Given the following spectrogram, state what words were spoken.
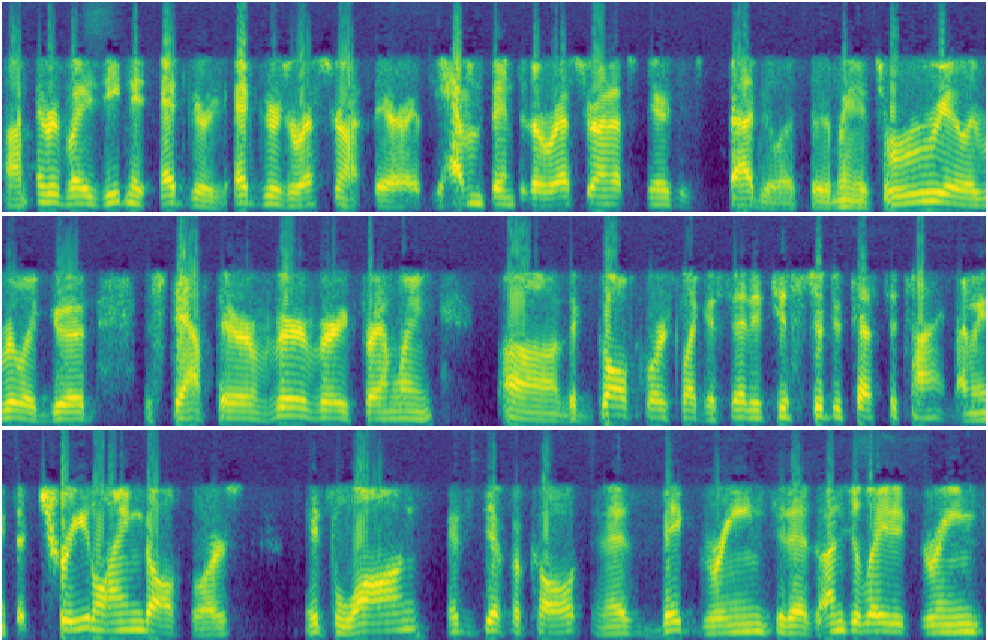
Um, everybody's eating at Edgar's. Edgar's restaurant there. If you haven't been to the restaurant upstairs, it's fabulous. I mean, it's really, really good. The staff there are very, very friendly. Uh, the golf course, like I said, it just stood the test of time. I mean, it's a tree-lined golf course. It's long. It's difficult. It has big greens. It has undulated greens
